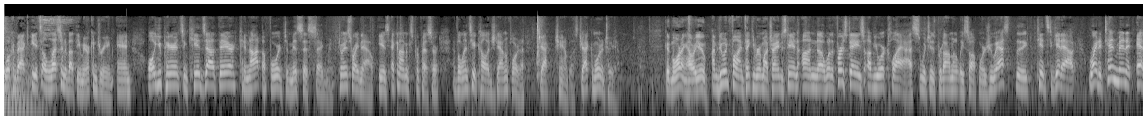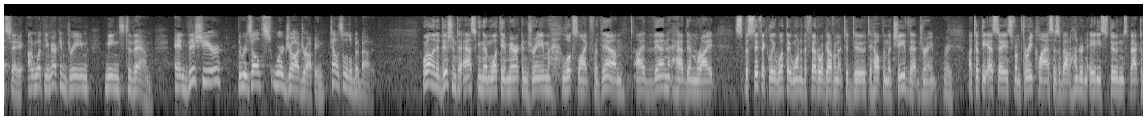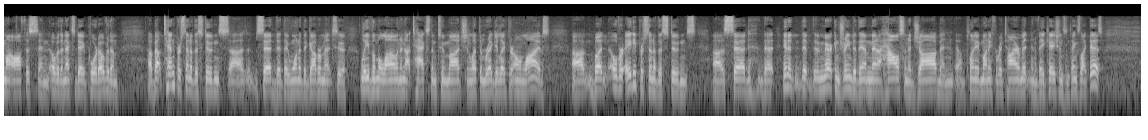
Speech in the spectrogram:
Welcome back. It's a lesson about the American dream, and all you parents and kids out there cannot afford to miss this segment. Joining us right now is economics professor at Valencia College down in Florida, Jack Chambless. Jack, good morning to you. Good morning. How are you? I'm doing fine. Thank you very much. I understand on uh, one of the first days of your class, which is predominantly sophomores, you asked the kids to get out, write a 10 minute essay on what the American dream means to them. And this year, the results were jaw dropping. Tell us a little bit about it. Well, in addition to asking them what the American dream looks like for them, I then had them write specifically what they wanted the federal government to do to help them achieve that dream. Right. I took the essays from three classes, about 180 students, back to my office, and over the next day pored over them. About 10% of the students uh, said that they wanted the government to leave them alone and not tax them too much and let them regulate their own lives. Uh, but over 80% of the students uh, said that a, the, the, American dream to them meant a house and a job and uh, plenty of money for retirement and vacations and things like this.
